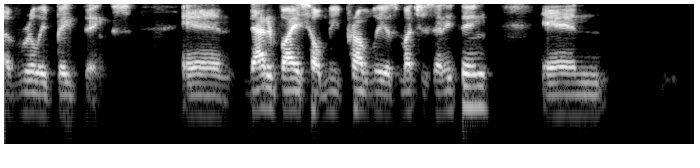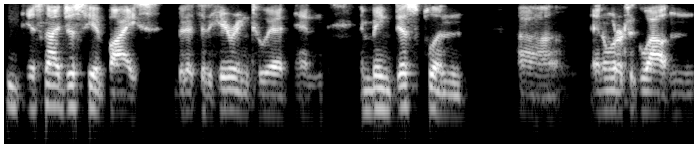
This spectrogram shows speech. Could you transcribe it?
of really big things. And that advice helped me probably as much as anything. And it's not just the advice, but it's adhering to it and, and being disciplined uh, in order to go out and,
